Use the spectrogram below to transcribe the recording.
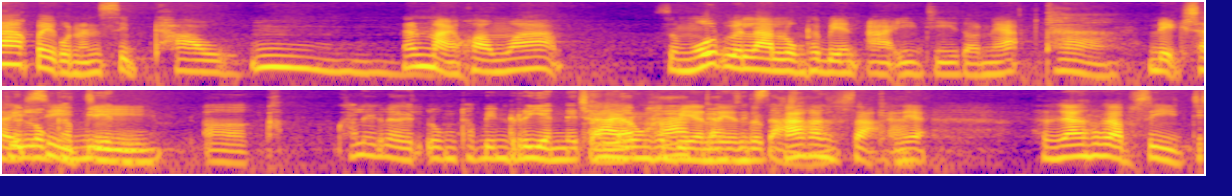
มากไปกว่านั้น 10 เท่าอืมนั่นหมายความว่า สมมุติเวลาลงทะเบียน REG ตอนเนี้ยค่ะเด็กใช้คือลงทะ 4G เบียนเอ่อเขาเรียกอะไรลงทะเบียนเรียนในแต่ใช่ละลงทะเบียนภาคเรียนศึกษภาคการศึกษาค่ะเนี่ยสัญญาณโทรศัพท์ 4G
